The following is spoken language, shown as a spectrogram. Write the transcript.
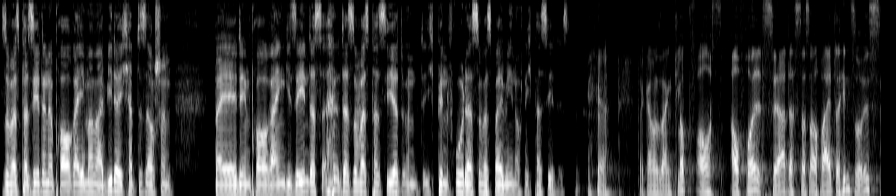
sowas passiert in der Brauerei immer mal wieder. Ich habe das auch schon bei den Brauereien gesehen, dass, dass sowas passiert und ich bin froh, dass sowas bei mir noch nicht passiert ist. Ja, da kann man sagen, Klopf auf, auf Holz, ja, dass das auch weiterhin so ist.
